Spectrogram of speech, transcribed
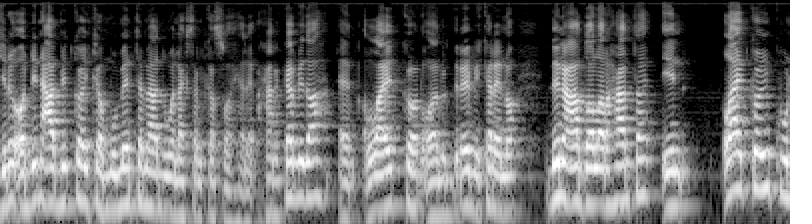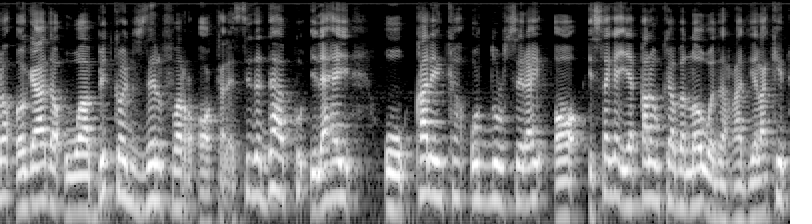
jiray oo dhinaca bitcoinka momentum aad u wanaagsan ka soo helay. Waxaana ka mid ah lightcoin oo aanu dareemi karayno dhinaca dollar ahaanta in lightcoin-kuna ogaada waa bitcoin silver oo kale. Sida dahabku ilaahay uu qalinka u dul siray oo isaga iyo qalinkaba loo wada raadiyo laakiin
